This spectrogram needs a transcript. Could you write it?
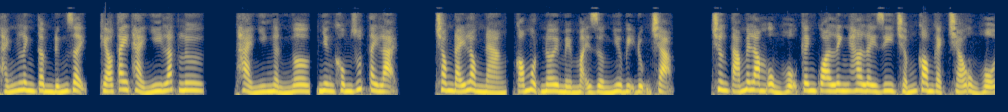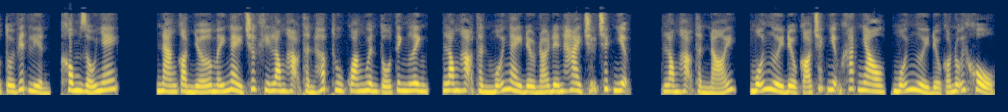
Thánh Linh Tâm đứng dậy, kéo tay Thải Nhi lắc lư. Thải Nhi ngẩn ngơ, nhưng không rút tay lại. Trong đáy lòng nàng, có một nơi mềm mại dường như bị đụng chạm. Chương 85 ủng hộ kênh qua linkhalazy.com gạch chéo ủng hộ tôi viết liền, không giấu nhé. Nàng còn nhớ mấy ngày trước khi Long Hạo Thần hấp thu qua nguyên tố tinh linh, Long Hạo Thần mỗi ngày đều nói đến hai chữ trách nhiệm. Long Hạo Thần nói, mỗi người đều có trách nhiệm khác nhau, mỗi người đều có nỗi khổ,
